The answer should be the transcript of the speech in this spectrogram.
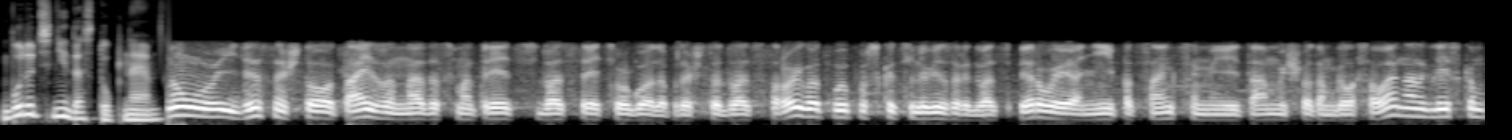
будуць недаступныя. Ну единственное, что Тайзен надо смотреть с 23 года, потому что 22 год выпуска телевизора, 21 они под санкциями, и там еще там голосовая на английском,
